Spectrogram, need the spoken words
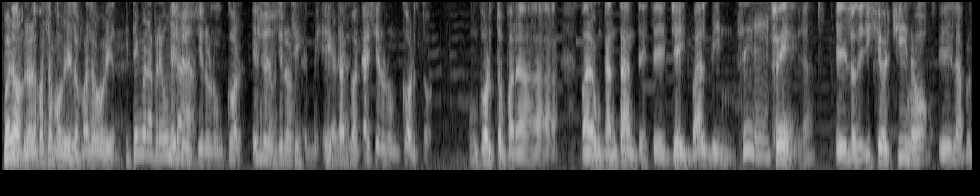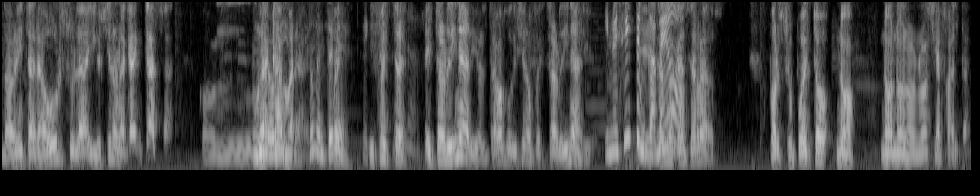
Bueno. no, pero lo pasamos bien, lo pasamos bien. Y tengo la pregunta. Ellos hicieron un corto, ellos hicieron, sí, eh, diga, estando acá hicieron un corto. Un corto para, para un cantante, este J Balvin. Sí. Sí. Eh, lo dirigió el chino, eh, la protagonista era Úrsula, y lo hicieron acá en casa, con una cámara. no me Y enteré. fue- Y fue, extra- extraordinario, el trabajo que hicieron fue extraordinario. ¿Y no hiciste un Eh, estando cameo? acá encerrados. Por supuesto, no. No, no, no, no hacía falta.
